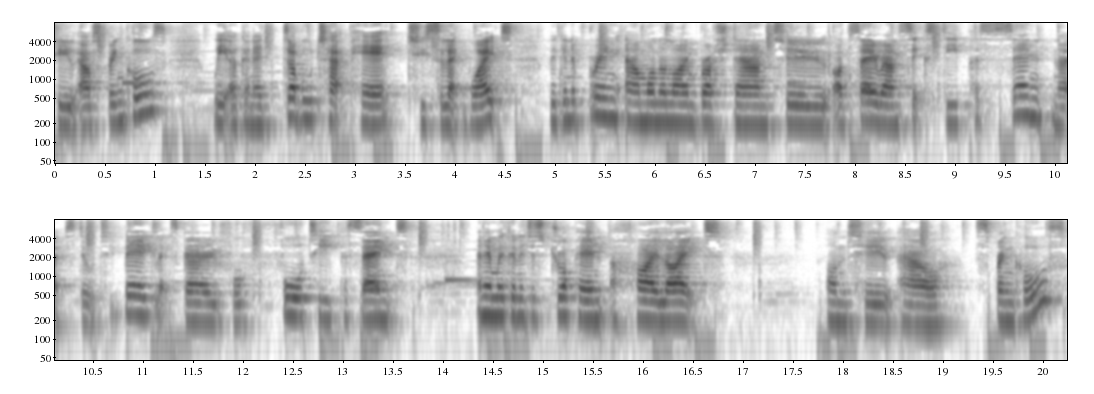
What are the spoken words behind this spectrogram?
to our sprinkles. We are going to double tap here to select white. We're going to bring our monoline brush down to, I'd say around 60%. No, it's still too big. Let's go for 40%. And then we're going to just drop in a highlight onto our sprinkles.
